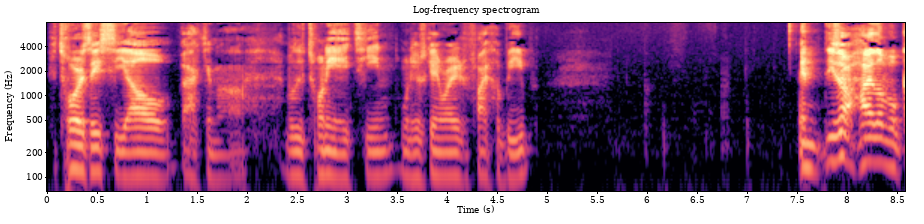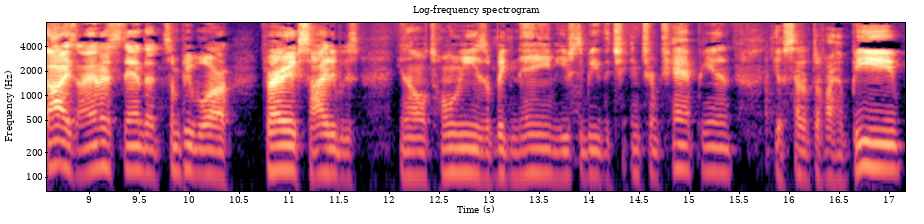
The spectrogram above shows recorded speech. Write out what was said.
he tore his ACL back in uh, I believe 2018 when he was getting ready to fight Khabib. And these are high level guys, and I understand that some people are very excited because you know Tony is a big name. He used to be the interim champion. He was set up to fight Khabib.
